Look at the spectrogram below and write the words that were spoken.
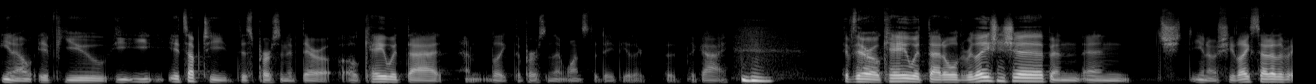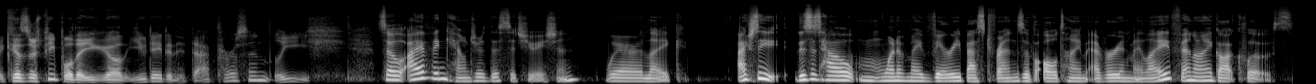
you know if you, you, you it's up to this person if they're okay with that um, like the person that wants to date the other the, the guy if they're okay with that old relationship and and she, you know she likes that other because there's people that you go you dated that person Eesh. So I've encountered this situation where, like, actually, this is how one of my very best friends of all time ever in my life and I got close.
